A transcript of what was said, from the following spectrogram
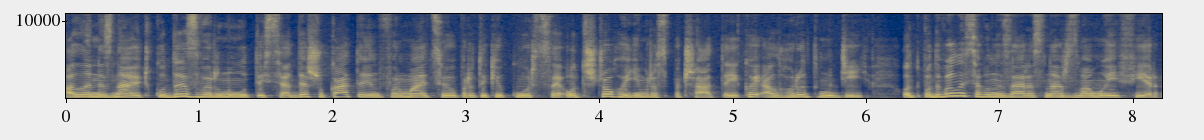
але не знають, куди звернутися, де шукати інформацію про такі курси. От з чого їм розпочати, який алгоритм дій? От подивилися вони зараз наш з вами ефір,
